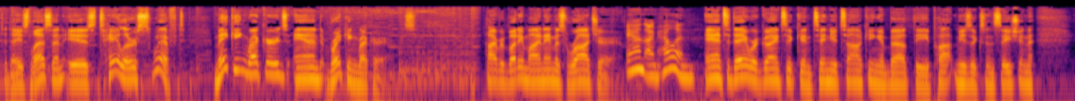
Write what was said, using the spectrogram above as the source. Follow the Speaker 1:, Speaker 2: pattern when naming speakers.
Speaker 1: Today's lesson is Taylor Swift, making records and breaking records. Hi, everybody. My name is Roger.
Speaker 2: And I'm Helen.
Speaker 1: And today we're going to continue talking about the pop music sensation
